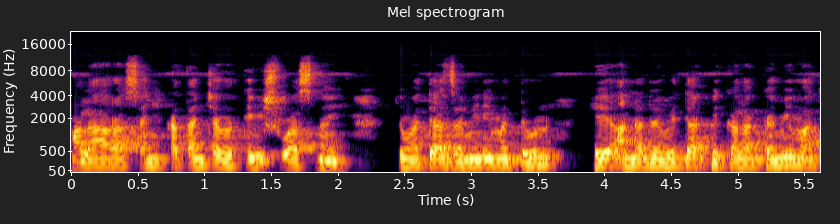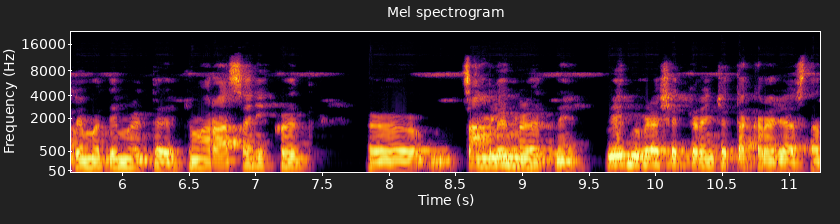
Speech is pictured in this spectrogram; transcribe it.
मला रासायनिक खतांच्यावरती विश्वास नाही किंवा त्या जमिनीमधून हे अन्नद्रव्य त्या पिकाला कमी मात्रेमध्ये मिळतंय किंवा रासायनिक खत चांगलं मिळत नाही. वेगवेगळ्या शेतकऱ्यांच्या तक्रारी असतात.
